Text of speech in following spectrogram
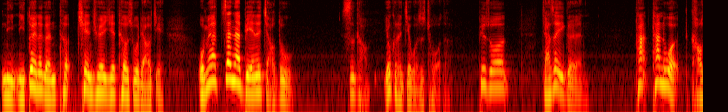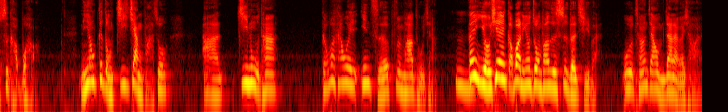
你你对那个人特欠缺一些特殊了解，我们要站在别人的角度思考，有可能结果是错的。比如说，假设一个人，他他如果考试考不好，你用各种激将法说啊激怒他，搞不好他会因此而奋发图强。嗯，但有些人搞不好你用这种方式适得其反。我常常讲我们家两个小孩，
